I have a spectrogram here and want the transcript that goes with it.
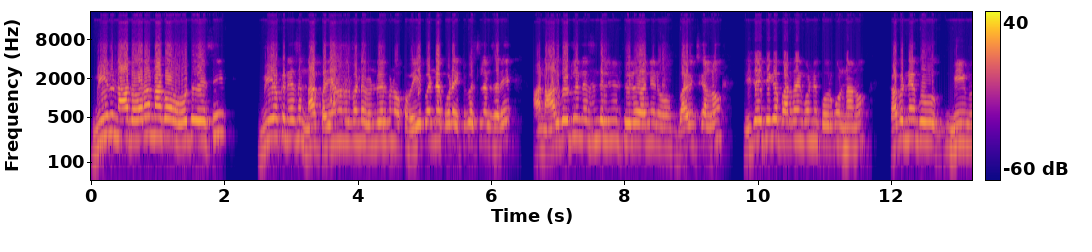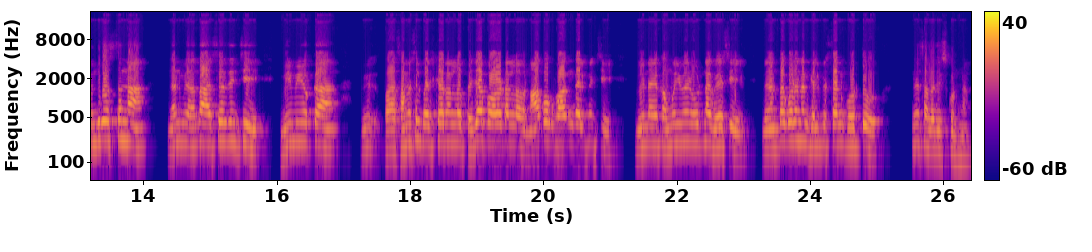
మీరు నా ద్వారా నాకు ఓటు వేసి మీ యొక్క నిరసన నాకు పదిహేను వందల పడినా రెండు వేల పడినా ఒక వెయ్యి పడినా కూడా ఎట్టి పరిస్థితులైనా సరే ఆ నాలుగు ఓట్ల నిరసన తెలియనట్టు ఫీల్ నేను భావించగలను. నిజాయితీగా పడతానని కూడా నేను కోరుకుంటున్నాను. కాబట్టి నాకు మీ ముందుకు వస్తున్న నన్ను మీరంతా ఆశీర్వదించి మీ మీ యొక్క సమస్యల పరిష్కారంలో ప్రజా పోరాటంలో నాకు ఒక భాగం కల్పించి మీరు నా యొక్క అమూల్యమైన ఓటు నాకు వేసి మీరంతా కూడా నన్ను గెలిపిస్తారని కోరుతూ నేను సలహా తీసుకుంటున్నాను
